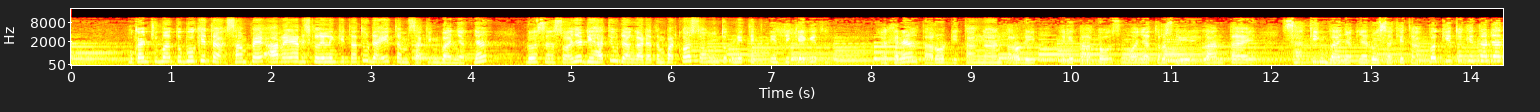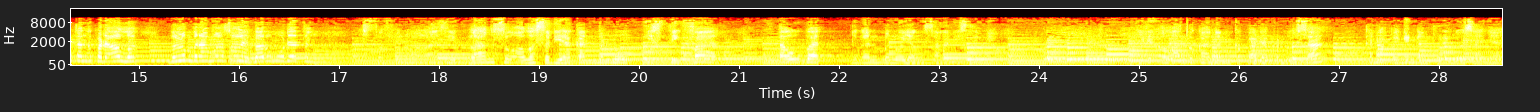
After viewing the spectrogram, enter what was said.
Bukan cuma tubuh kita, sampai area di sekeliling kita tuh udah hitam saking banyaknya dosa. Soalnya di hati udah nggak ada tempat kosong untuk nitik-nitik kayak gitu. Akhirnya taruh di tangan, taruh di jadi tato semuanya terus di lantai. Saking banyaknya dosa kita. Begitu kita datang kepada Allah, belum beramal soleh, baru mau datang. Astagfirullahaladzim, langsung Allah sediakan menu istighfar, taubat dengan menu yang sangat istimewa. Pendosa karena pengen ngampunin dosanya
